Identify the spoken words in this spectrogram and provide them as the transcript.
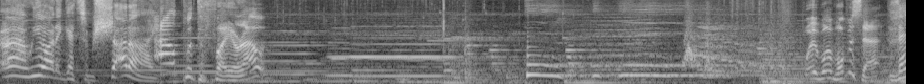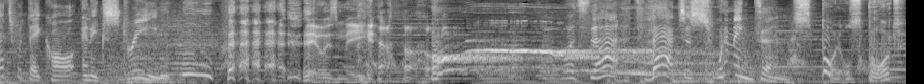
Ah, we ought to get some shut eye. I'll put the fire out. Wait, what, what was that? That's what they call an extreme. it was me. What's that? That's a Swimmington. Spoil sport.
